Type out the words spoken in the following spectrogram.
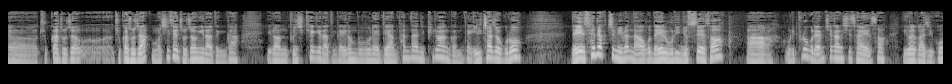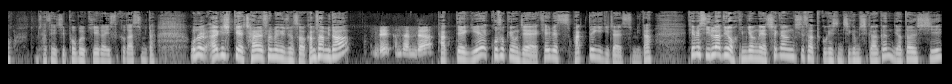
어, 주가 조정 주가 조작 뭐 시세 조정이라든가 이런 분식회계라든가 이런 부분에 대한 판단이 필요한 건데 1차적으로 내일 새벽쯤이면 나오고 내일 우리 뉴스에서 아, 우리 프로그램 최강 시사에서 이걸 가지고 좀 자세히 짚어볼 기회가 있을 것 같습니다. 오늘 알기 쉽게 잘 설명해 주셔서 감사합니다. 네, 감사합니다. 박대기의 고속경제 KBS 박대기 기자였습니다. KBS 일라디오 김경래 최강 시사 듣고 계신 지금 시각은 8시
